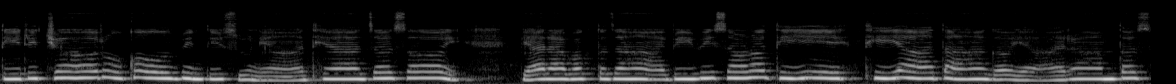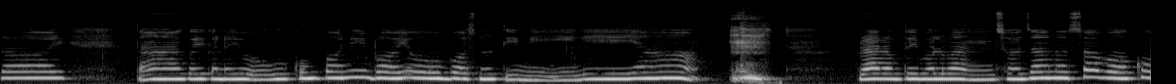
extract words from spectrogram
तिरिक्षहरूको बिन्ती सुन्या थ्या जसै। प्यारा भक्त जहाँ विभीषण थिए थिया तहाँ गया राम तसै। तहाँ गइकन यो हुकुम पनि भयो बस्नु तिमीले यहाँ। प्रारब्धै बलवान छ जान सबको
